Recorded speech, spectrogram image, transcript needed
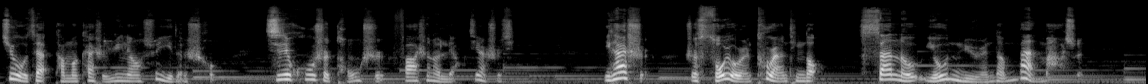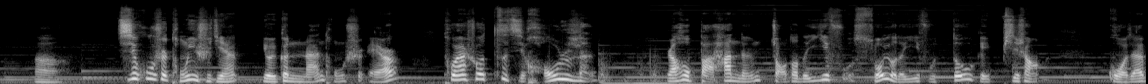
就在他们开始酝酿睡意的时候，几乎是同时发生了两件事情。一开始是所有人突然听到三楼有女人的谩骂声，啊，几乎是同一时间，有一个男同事 L 突然说自己好冷，然后把他能找到的衣服，所有的衣服都给披上了，裹在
